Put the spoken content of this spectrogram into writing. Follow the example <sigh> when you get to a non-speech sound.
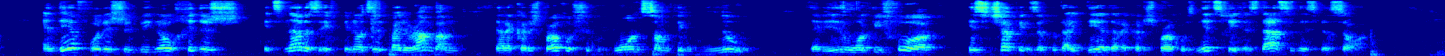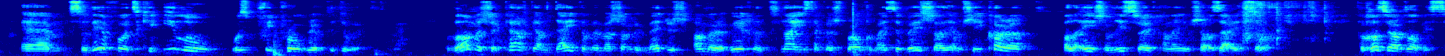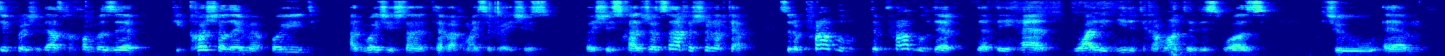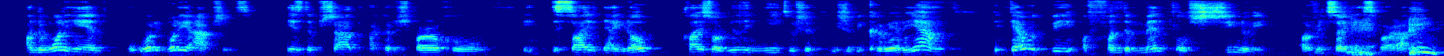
and therefore there should be no Chiddush. It's not as if, you know, it's by the Rambam that Akadosh Baruch Hu should want something new that he didn't want before His choppings up with the idea that Akadosh Baruch Hu is Nitzchin, is Das, and this, and so on. Um, so therefore, it's Ke'ilu was pre-programmed to do it. ואומר שכך גם דייתו ממשל במדרש אומר רבי יחנן תנאי הסתקש ברוך הוא מעשה בישל ים שיקורא על האש של ישראל חננים של זר יצור. וחוץ רב זול בספר שדעת חכם בזה כי קוש עליהם מאויד עד מועד שישתן את טבח מעשה בישס וישסחד שצנח השונח כך. so the problem, the problem that, that they had, why they needed to come onto this was to, um, on the one hand, what, what are your options? Is the Pshat HaKadosh Baruch Hu decided now, you know, Klaisol really needs, we should, we should be Korea Yam, that would be a fundamental shinui of Ritzayin and Svara, and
